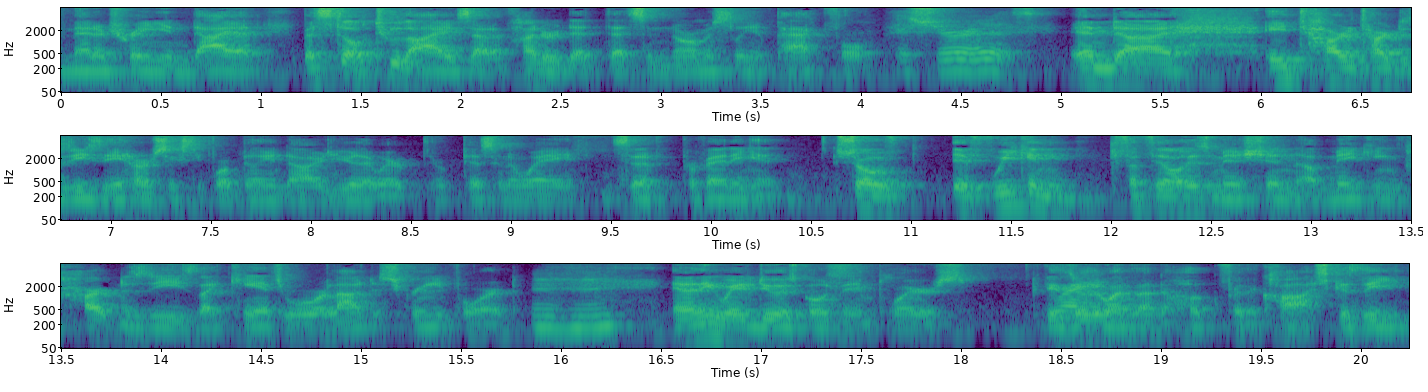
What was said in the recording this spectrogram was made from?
Mediterranean diet, but still two lives out of 100, that, that's enormously impactful. It sure is. And uh, eight, heart, heart disease, $864 billion a year that we're, we're pissing away instead of preventing it. So if, if, we can fulfill his mission of making heart disease like cancer where we're allowed to screen for it, mm-hmm. and I think the way to do it is go to the employers because right. they're the ones on the hook for the cost. Because the,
